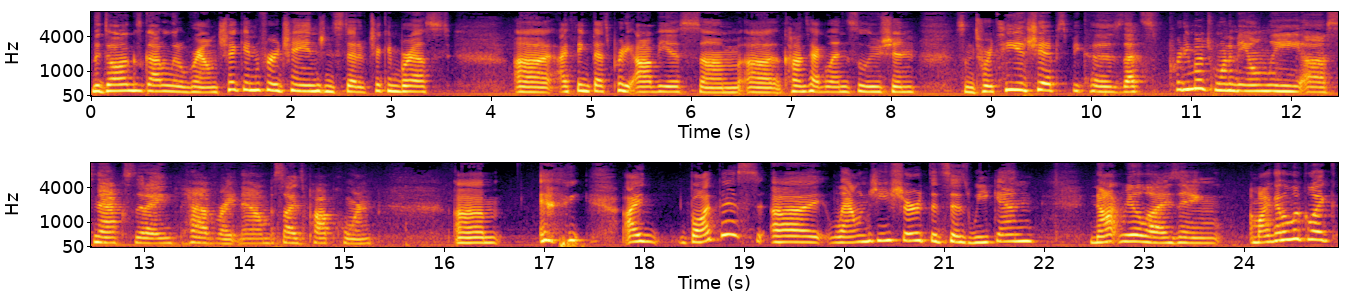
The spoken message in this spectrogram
The dogs got a little ground chicken for a change instead of chicken breast. Uh, I think that's pretty obvious. Some uh, contact lens solution, some tortilla chips because that's pretty much one of the only uh, snacks that I have right now besides popcorn. Um, I bought this uh, loungy shirt that says weekend, not realizing, am I going to look like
